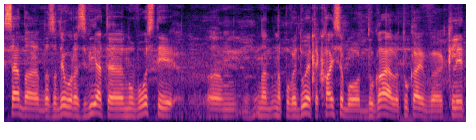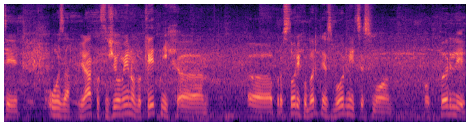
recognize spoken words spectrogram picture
se, da, da zadevo razvijate, novosti um, na, napovedujete, kaj se bo dogajalo tukaj v kleti Oza? Ja, kot sem že omenil, v kletnih uh, uh, prostorih obrtne zbornice smo odprli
